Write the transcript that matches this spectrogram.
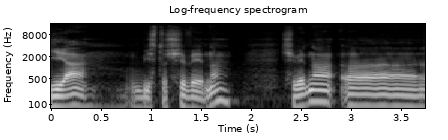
Ja, v bistvu še vedno. Še vedno, uh,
